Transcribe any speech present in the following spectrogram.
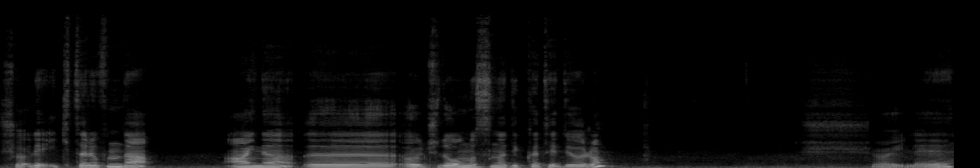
Şöyle iki tarafın da aynı e, ölçüde olmasına dikkat ediyorum. Şöyle.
